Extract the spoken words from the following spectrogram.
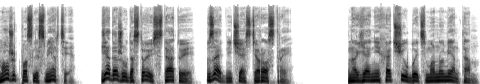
Может, после смерти я даже удостоюсь статуи в задней части ростры. Но я не хочу быть монументом.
